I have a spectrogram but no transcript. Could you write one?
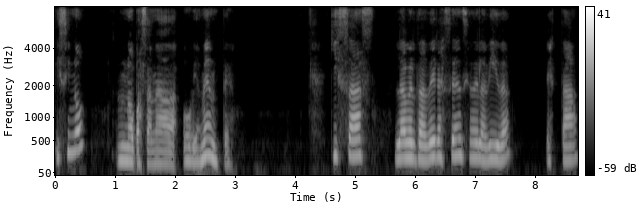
Y si no, no pasa nada, obviamente. Quizás la verdadera esencia de la vida está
